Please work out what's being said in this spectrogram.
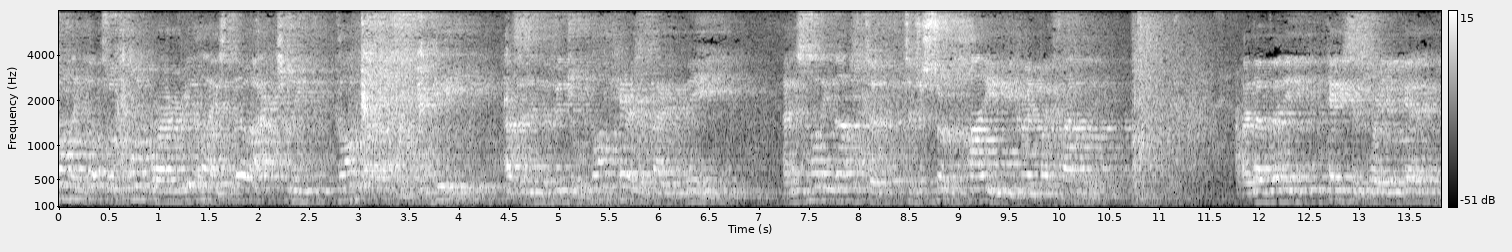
on, it got to a point where I realized, no, actually, God cares me as an individual. God cares about me. And it's not enough to, to just sort of hide behind my family. I know many cases where you get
